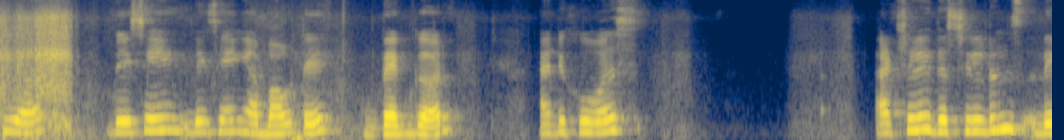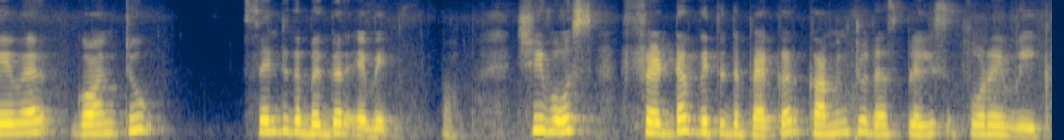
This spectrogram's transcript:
here they say they saying about a beggar and who was actually the children they were going to send the beggar away. She was fed up with the beggar coming to this place for a week.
